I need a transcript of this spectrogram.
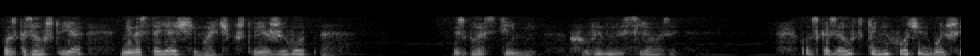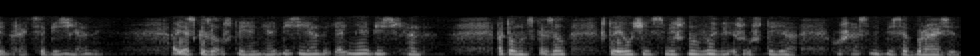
Он сказал, что я не настоящий мальчик, что я животное. Из глаз Тимми хлынули слезы. Он сказал, что не хочет больше играть с обезьяной. А я сказал, что я не обезьяна, я не обезьяна. Потом он сказал, что я очень смешно выгляжу, что я ужасно безобразен.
